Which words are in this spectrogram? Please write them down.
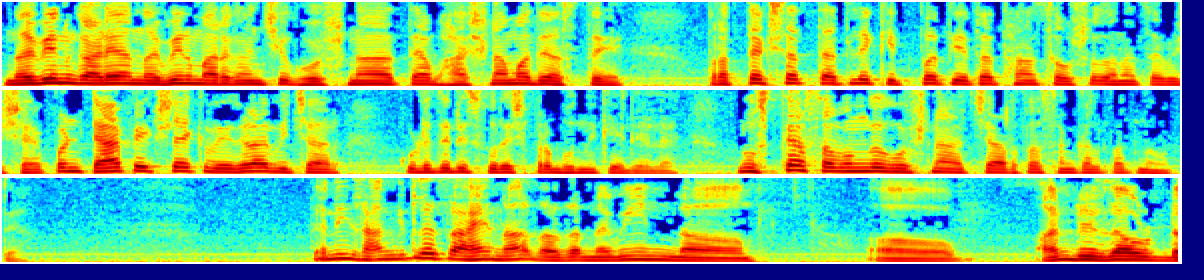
नवीन गाड्या नवीन मार्गांची घोषणा त्या भाषणामध्ये असते. प्रत्यक्षात त्यातले कितपत येतात हा संशोधनाचा विषय आहे. पण त्यापेक्षा एक वेगळा विचार कुठेतरी सुरेश प्रभूंनी केलेला आहे. नुसत्या सवंग घोषणा आजच्या अर्थसंकल्पात नव्हत्या. त्यांनी सांगितलंच आहे ना आता नवीन अनरिझर्वड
